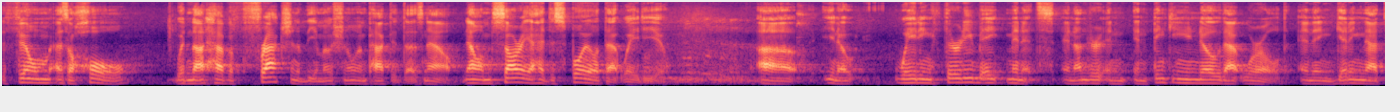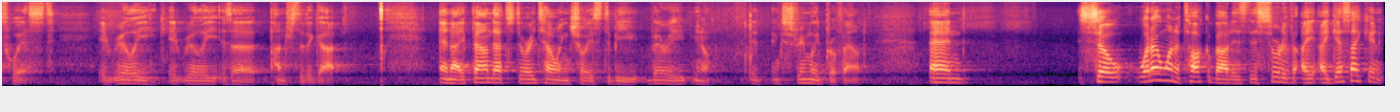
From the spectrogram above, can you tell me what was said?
the film as a whole would not have a fraction of the emotional impact it does now. Now, I'm sorry I had to spoil it that way to you. Uh, you know, waiting 38 minutes and, under, and, and thinking you know that world and then getting that twist, it really, it really is a punch to the gut. And I found that storytelling choice to be very, you know, extremely profound. And so what I want to talk about is this sort of, I, I, guess I can,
